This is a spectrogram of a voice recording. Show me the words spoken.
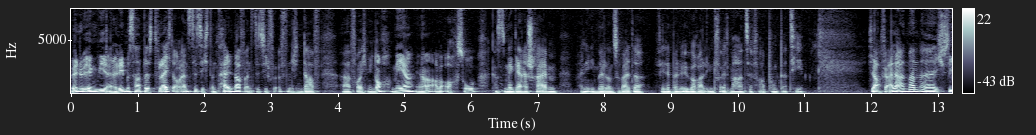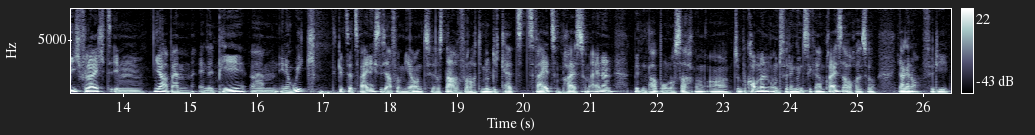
wenn du irgendwie ein Erlebnis hattest, vielleicht auch eins, das ich dann teilen darf, eins, das ich veröffentlichen darf, äh, freue ich mich noch mehr. Ja, aber auch so kannst du mir gerne schreiben. Meine E-Mail und so weiter findet man überall info.maranzeffer.at. Ja, für alle anderen, äh, ich sehe ich vielleicht im, ja, beim NLP ähm, in a Week. Da gibt es ja zwei nächstes Jahr von mir und du hast nach wie vor noch die Möglichkeit, zwei zum Preis zum einen mit ein paar Bonussachen äh, zu bekommen und für den günstigeren Preis auch. Also, ja, genau, für die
